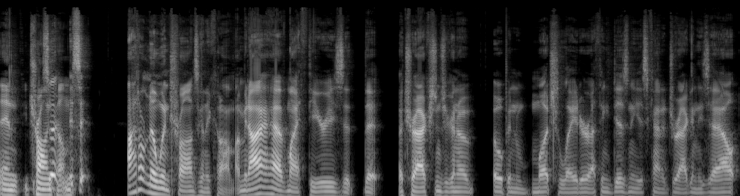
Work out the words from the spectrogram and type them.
and Tron So, comes. it's- I don't know when Tron's going to come. I mean, I have my theories that, that attractions are going to open much later. I think Disney is kind of dragging these out.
